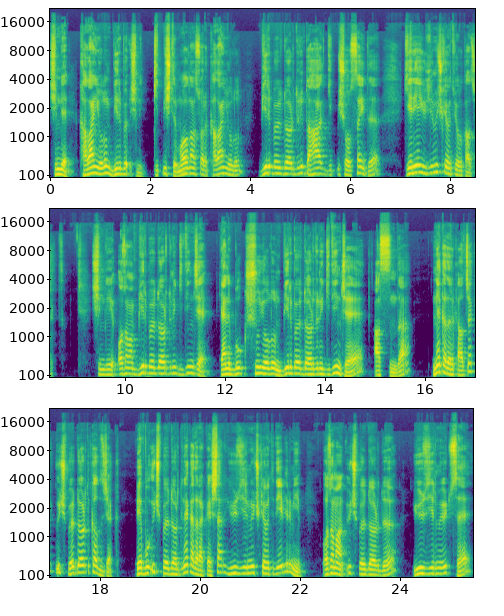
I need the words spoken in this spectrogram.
Şimdi kalan yolun 1 bölü... Şimdi gitmiştir. Moladan sonra kalan yolun 1 bölü 4'ünü daha gitmiş olsaydı geriye 123 kilometre yolu kalacaktı. Şimdi o zaman 1 bölü 4'ünü gidince yani bu şu yolun 1 bölü 4'ünü gidince aslında ne kadarı kalacak? 3 bölü 4'ü kalacak. Ve bu 3 bölü 4'ü ne kadar arkadaşlar? 123 kilometre diyebilir miyim? O zaman 3 bölü 4'ü 123 ise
